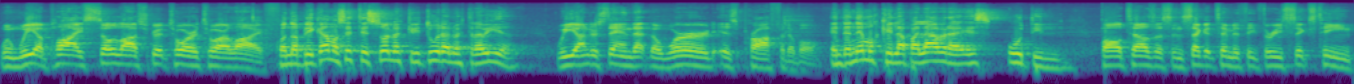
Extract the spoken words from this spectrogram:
When we apply sola scriptura to our life, Cuando aplicamos este solo escritura a nuestra vida, we understand that the word is profitable. entendemos que la palabra es útil. Paul tells us in 2 Timothy 3:16,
